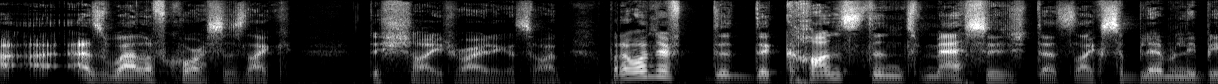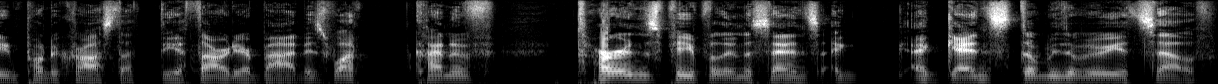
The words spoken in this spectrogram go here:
uh, as well, of course, as like the shite writing and so on. But I wonder if the the constant message that's like subliminally being put across that the authority are bad is what kind of turns people, in a sense, ag- against WWE itself.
